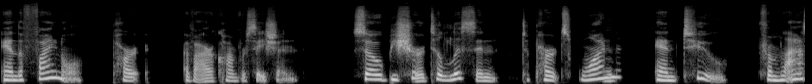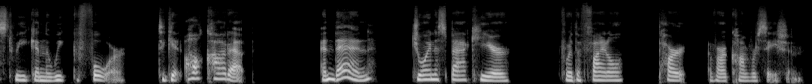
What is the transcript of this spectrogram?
and the final part of our conversation. So be sure to listen to parts one and two from last week and the week before to get all caught up. And then join us back here for the final part of our conversation.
